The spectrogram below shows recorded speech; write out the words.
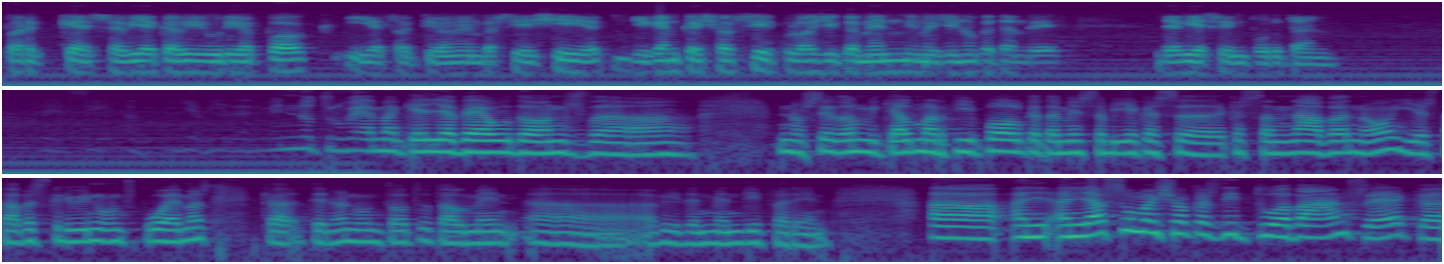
perquè sabia que viuria poc i efectivament va ser així. Diguem que això psicològicament m'imagino que també devia ser important. Sí, i evidentment no trobem aquella veu doncs, de, no sé, del Miquel Martí Pol, que també sabia que s'anava no? i estava escrivint uns poemes que tenen un to totalment, eh, evidentment, diferent. En, enllaço amb això que has dit tu abans, eh, que,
